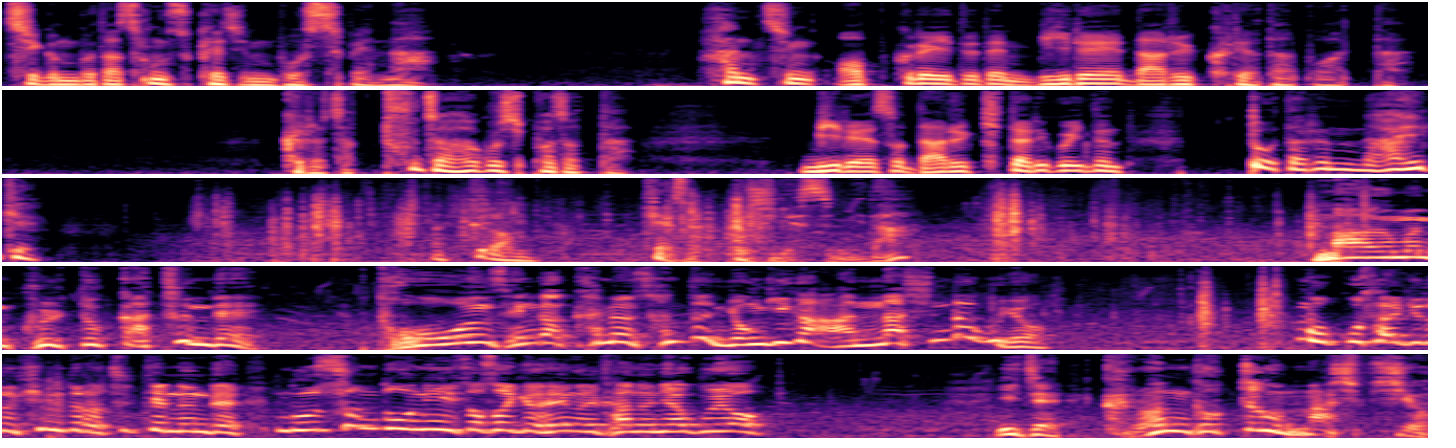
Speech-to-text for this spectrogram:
지금보다 성숙해진 모습의 나. 한층 업그레이드된 미래의 나를 그려다보았다. 그러자 투자하고 싶어졌다. 미래에서 나를 기다리고 있는 또 다른 나에게. 그럼 계속 보시겠습니다. 마음은 굴뚝 같은데 돈 생각하면 선뜻 용기가 안 나신다고요. 먹고 살기도 힘들어 죽겠는데 무슨 돈이 있어서 여행을 가느냐고요. 이제 그런 걱정은 마십시오.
